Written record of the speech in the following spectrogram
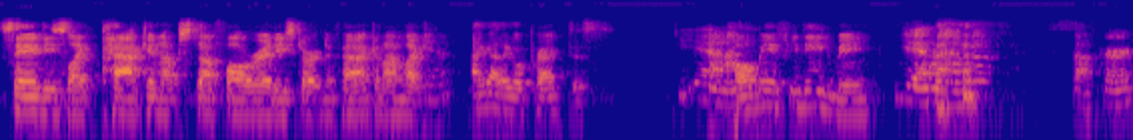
Sandy's like packing up stuff already, starting to pack, and I'm like, Yeah. I gotta go practice. yeah. Call me if you need me. Yeah. Sucker.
